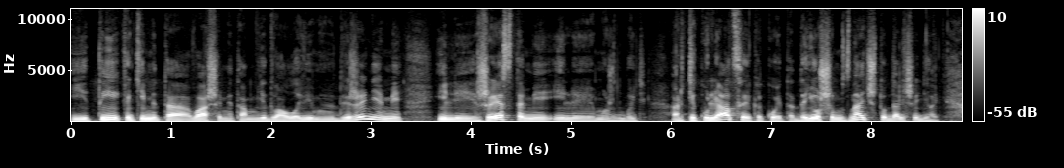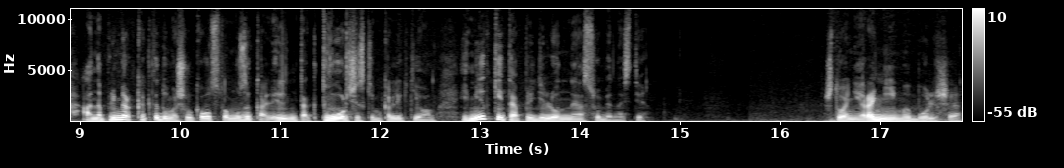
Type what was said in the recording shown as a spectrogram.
и ты какими-то вашими там едва уловимыми движениями или жестами, или, может быть, артикуляцией какой-то даешь им знать, что дальше делать. А, например, как ты думаешь, руководство музыкальным или не так, творческим коллективом имеет какие-то определенные особенности? Что они ранимы больше?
